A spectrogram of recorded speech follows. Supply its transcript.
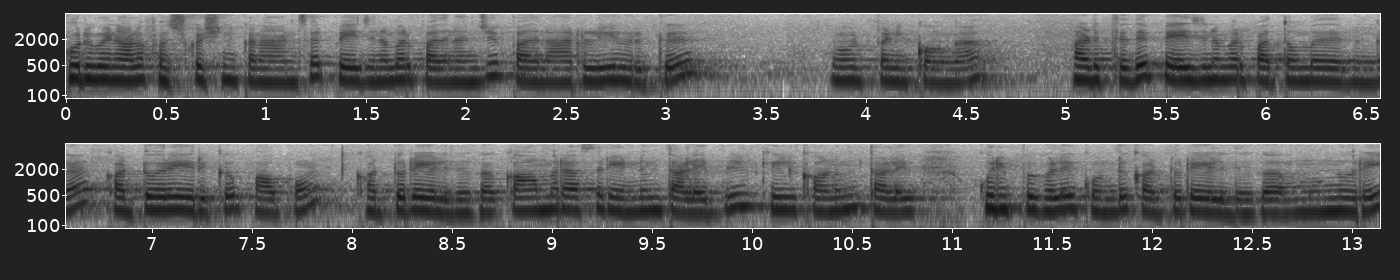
குருவினால் ஃபஸ்ட் கொஷினுக்கான ஆன்சர் பேஜ் நம்பர் பதினஞ்சு பதினாறுலேயும் இருக்குது நோட் பண்ணிக்கோங்க. அடுத்தது பேஜ் நம்பர் பத்தொன்பது இருங்க. கட்டுரை இருக்குது பார்ப்போம். கட்டுரை எழுதுக. காமராசர் என்னும் தலைப்பில் கீழ்காணும் தலை குறிப்புகளை கொண்டு கட்டுரை எழுதுக. முன்னுரை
